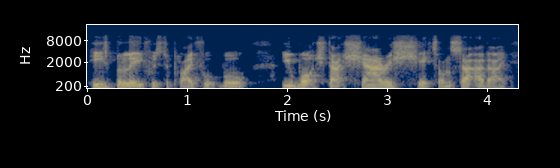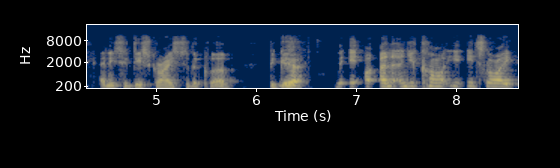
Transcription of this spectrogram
his belief was to play football. You watch that shower of shit on Saturday, and it's a disgrace to the club because, yeah. it, and, and you can't. It's like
